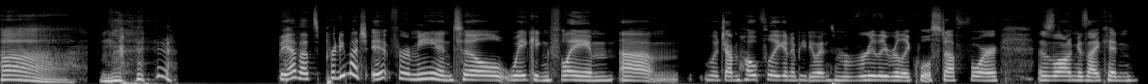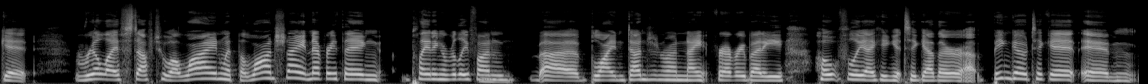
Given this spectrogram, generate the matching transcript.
Ah. But yeah, that's pretty much it for me until Waking Flame, um, which I'm hopefully going to be doing some really, really cool stuff for as long as I can get real life stuff to align with the launch night and everything. Planning a really fun uh, blind dungeon run night for everybody. Hopefully, I can get together a bingo ticket and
